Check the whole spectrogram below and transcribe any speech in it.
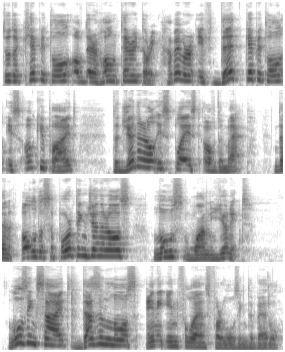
to the capital of their home territory. However, if that capital is occupied, the general is placed off the map. Then all the supporting generals lose one unit. Losing side doesn't lose any influence for losing the battle.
